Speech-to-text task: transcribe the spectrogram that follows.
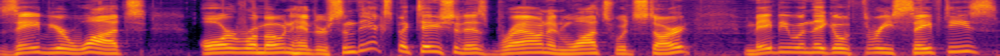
Xavier Watts or Ramon Henderson. The expectation is Brown and Watts would start. Maybe when they go three safeties,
